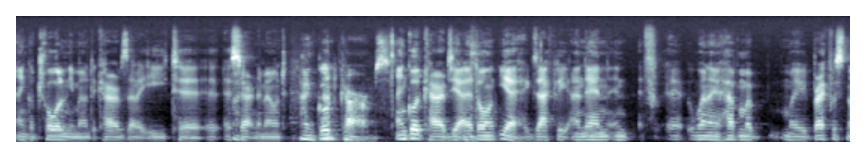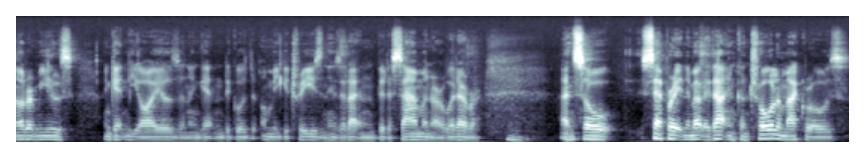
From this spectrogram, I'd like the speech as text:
and controlling the amount of carbs that I eat to a, a certain amount. And good carbs. And good carbs, yeah. I don't, yeah, exactly. And then in, f- uh, when I have my, my breakfast and other meals, I'm getting the oils and I'm getting the good omega threes and things like that, and a bit of salmon or whatever. And so separating them out like that and controlling macros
